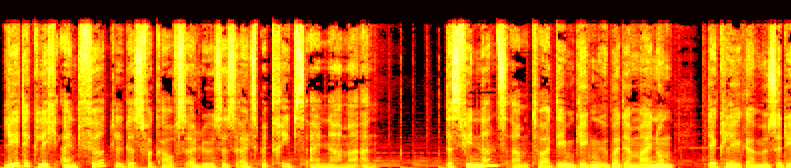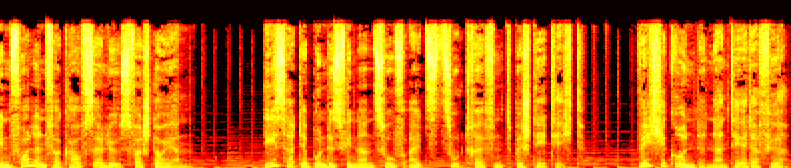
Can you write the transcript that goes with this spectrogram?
lediglich ein Viertel des Verkaufserlöses als Betriebseinnahme an. Das Finanzamt war demgegenüber der Meinung, der Kläger müsse den vollen Verkaufserlös versteuern. Dies hat der Bundesfinanzhof als zutreffend bestätigt. Welche Gründe nannte er dafür?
